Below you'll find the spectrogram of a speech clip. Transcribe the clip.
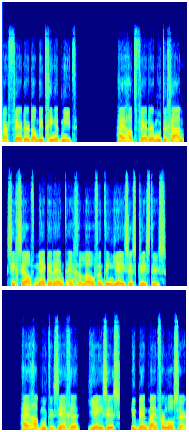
maar verder dan dit ging het niet. Hij had verder moeten gaan, zichzelf negerend en gelovend in Jezus Christus. Hij had moeten zeggen: Jezus, u bent mijn verlosser.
